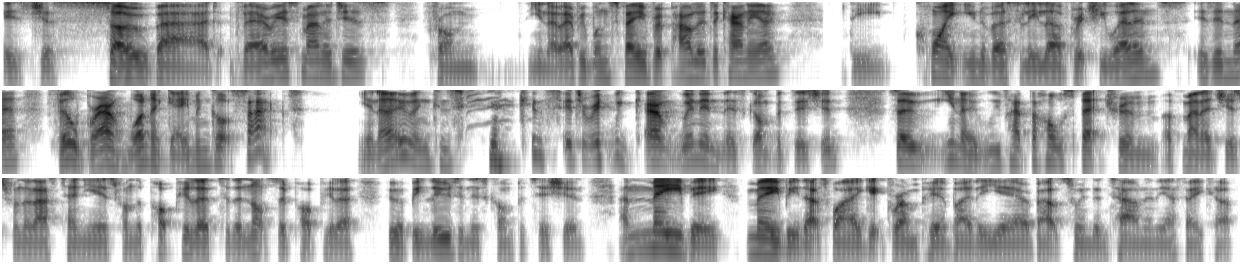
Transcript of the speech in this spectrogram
is just so bad. Various managers from you know everyone's favourite Paolo Di Canio, the quite universally loved Richie Wellens is in there. Phil Brown won a game and got sacked you know, and cons- considering we can't win in this competition. So, you know, we've had the whole spectrum of managers from the last 10 years, from the popular to the not so popular, who have been losing this competition. And maybe, maybe that's why I get grumpier by the year about Swindon Town in the FA Cup.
